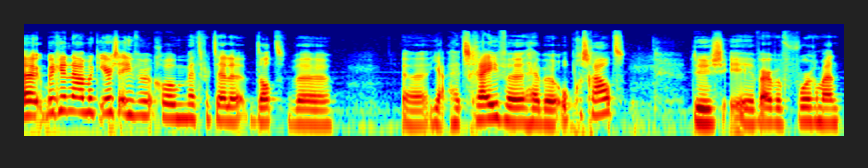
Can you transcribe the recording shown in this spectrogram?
Uh, ik begin namelijk eerst even gewoon met vertellen dat we uh, ja, het schrijven hebben opgeschaald. Dus uh, waar we vorige maand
